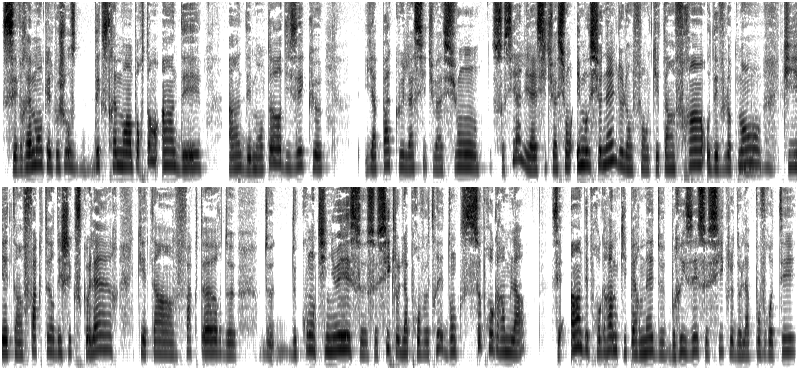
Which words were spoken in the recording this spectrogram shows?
c'est vraiment quelque chose d'extrêmement important. Un des, un des mentors disait que il n'y a pas que la situation sociale, il y a la situation émotionnelle de l'enfant qui est un frein au développement, mmh. qui est un facteur d'échec scolaire, qui est un facteur de, de, de continuer ce, ce, cycle de la pauvreté. Donc ce programme-là, c'est un des programmes qui permet de briser ce cycle de la pauvreté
